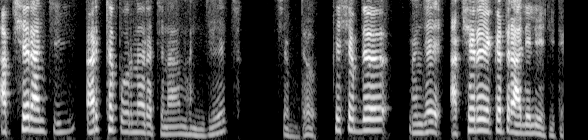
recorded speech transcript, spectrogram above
अक्षरांची अर्थपूर्ण रचना म्हणजेच शब्द. हे शब्द म्हणजे अक्षर एकत्र आलेली आहेत इथे.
